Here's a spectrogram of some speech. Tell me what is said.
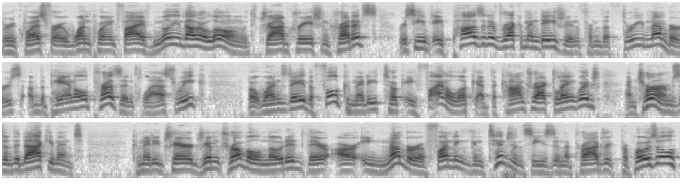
The request for a $1.5 million loan with job creation credits received a positive recommendation from the three members of the panel present last week. But Wednesday, the full committee took a final look at the contract language and terms of the document. Committee Chair Jim Trumbull noted there are a number of funding contingencies in the project proposal,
